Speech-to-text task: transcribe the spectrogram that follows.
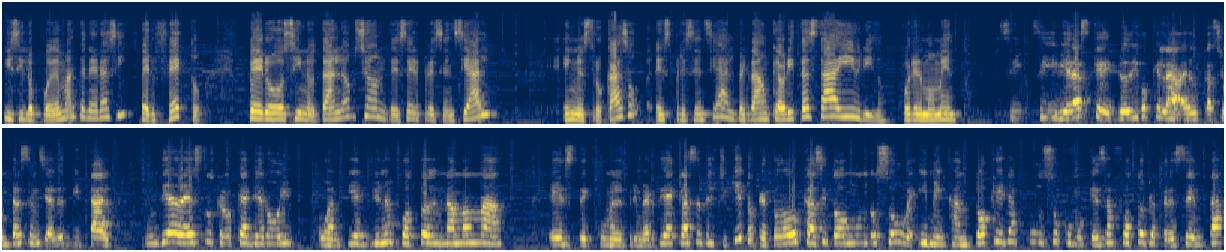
y si lo puede mantener así, perfecto. Pero si nos dan la opción de ser presencial, en nuestro caso es presencial, ¿verdad? Aunque ahorita está híbrido por el momento. Sí, sí, y vieras que yo digo que la educación presencial es vital. Un día de estos, creo que ayer, hoy o antier, vi una foto de una mamá este, con el primer día de clases del chiquito, que todo, casi todo el mundo sube. Y me encantó que ella puso como que esa foto representa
